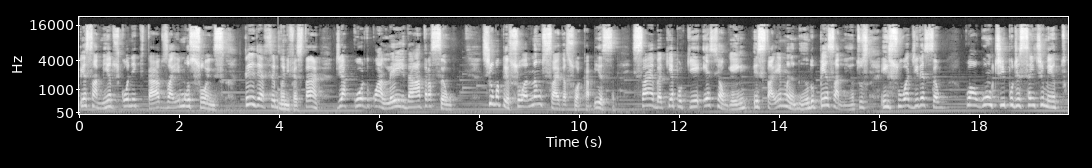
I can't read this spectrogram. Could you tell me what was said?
pensamentos conectados a emoções, tendem a se manifestar de acordo com a lei da atração. Se uma pessoa não sai da sua cabeça, saiba que é porque esse alguém está emanando pensamentos em sua direção, com algum tipo de sentimento.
